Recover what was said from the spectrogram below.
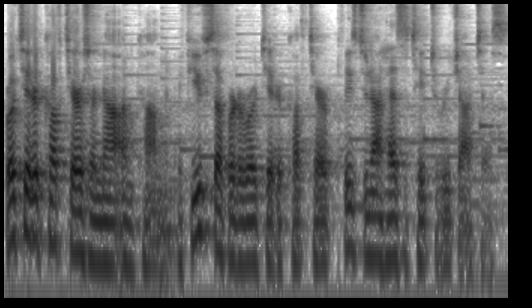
Rotator cuff tears are not uncommon. If you've suffered a rotator cuff tear, please do not hesitate to reach out to us.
